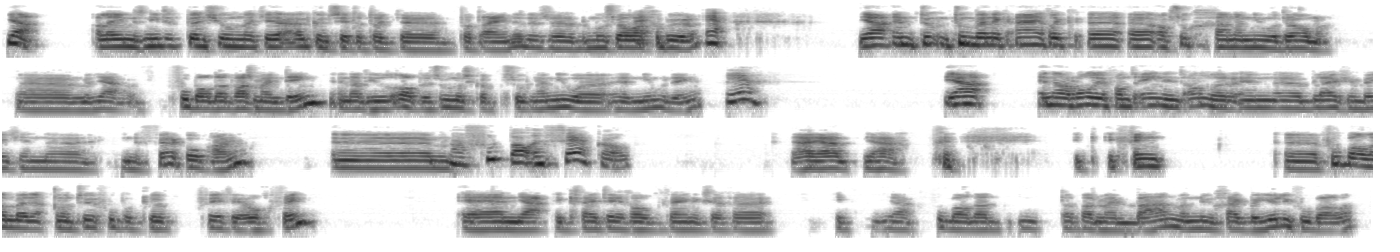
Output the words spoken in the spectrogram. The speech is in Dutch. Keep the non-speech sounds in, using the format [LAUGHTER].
Ja, alleen is niet het pensioen dat je uit kunt zitten tot, je, tot het einde. Dus eh, er moest wel wat Ja, gebeuren. ja. Ja, en toen, toen ben ik eigenlijk eh, eh, op zoek gegaan naar nieuwe dromen. Ehm, ja, voetbal dat was mijn ding en dat hield op. Dus toen moest ik op zoek naar nieuwe, eh, nieuwe dingen. Ja, Ja, en dan rol je van het een in het ander en eh, blijf je een beetje in, eh, in de verkoop hangen. Ehm, maar voetbal en verkoop. Nou ja, ja. [LAUGHS] ik, ik ging voetballen bij de amateurvoetbalclub VV Hogeveen. En ja, ik zei tegen Hogeveen, ik zeg, ik, ja, voetbal dat, dat was mijn baan, maar nu ga ik bij jullie voetballen.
